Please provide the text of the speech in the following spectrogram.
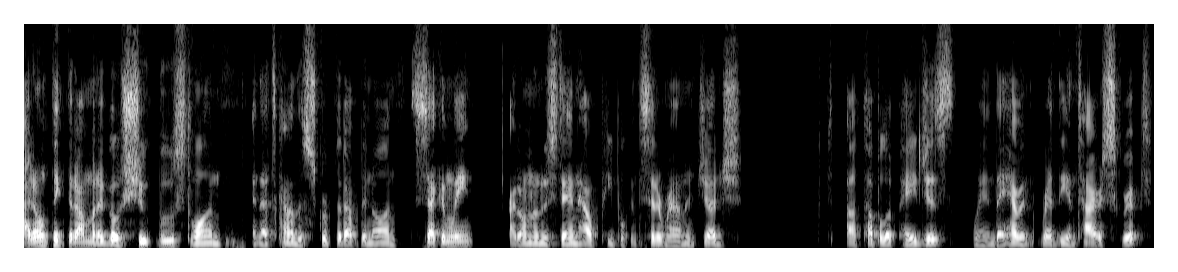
I don't think that I'm gonna go shoot boost one, and that's kind of the script that I've been on. Secondly, I don't understand how people can sit around and judge a couple of pages when they haven't read the entire script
